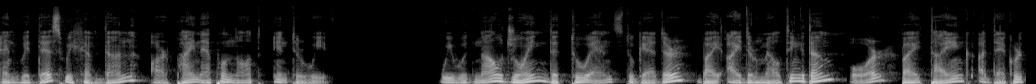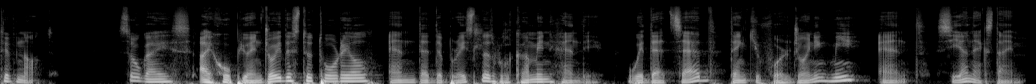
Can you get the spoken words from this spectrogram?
And with this we have done our pineapple knot interweave. We would now join the two ends together by either melting them or by tying a decorative knot. So guys, I hope you enjoyed this tutorial and that the bracelet will come in handy. With that said, thank you for joining me and see you next time.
